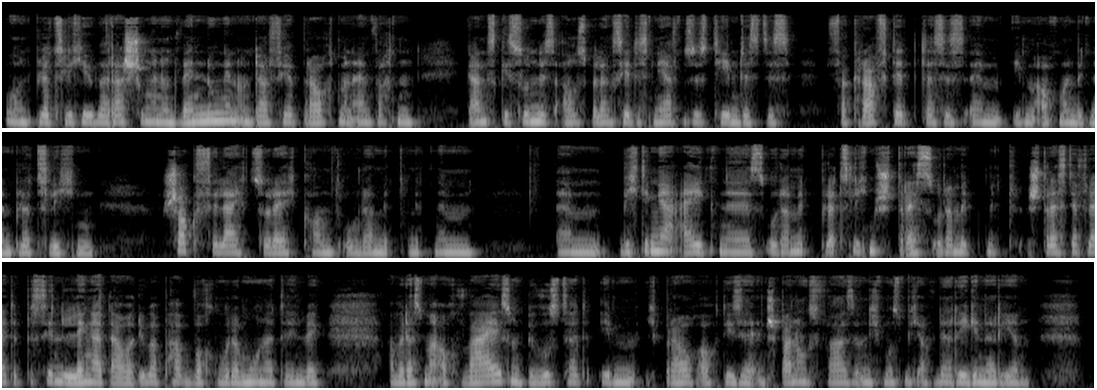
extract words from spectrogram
und plötzliche Überraschungen und Wendungen. Und dafür braucht man einfach ein ganz gesundes, ausbalanciertes Nervensystem, das das verkraftet, dass es ähm, eben auch mal mit einem plötzlichen Schock vielleicht zurechtkommt oder mit, mit einem ähm, wichtigen Ereignis oder mit plötzlichem Stress oder mit, mit Stress, der vielleicht ein bisschen länger dauert, über ein paar Wochen oder Monate hinweg. Aber dass man auch weiß und bewusst hat, eben, ich brauche auch diese Entspannungsphase und ich muss mich auch wieder regenerieren.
